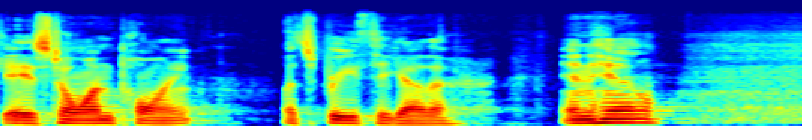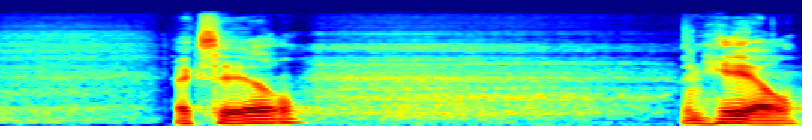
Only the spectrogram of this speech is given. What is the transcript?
Gaze to one point. Let's breathe together. Inhale. Exhale. Inhale.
